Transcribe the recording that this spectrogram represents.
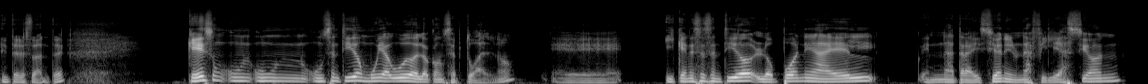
Interesante. Que es un, sentido muy agudo de lo conceptual, ¿no? Eh, y que en ese sentido lo pone a él en una tradición, en una afiliación,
